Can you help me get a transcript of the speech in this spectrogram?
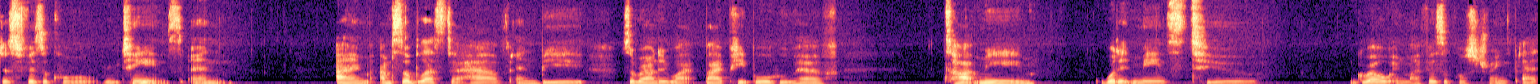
just physical routines and I'm I'm so blessed to have and be surrounded by, people who have taught me what it means to grow in my physical strength at,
